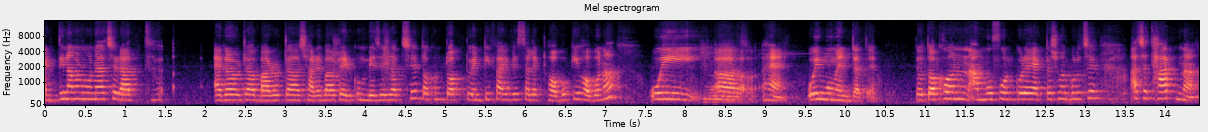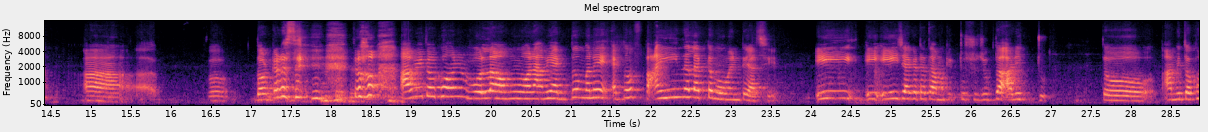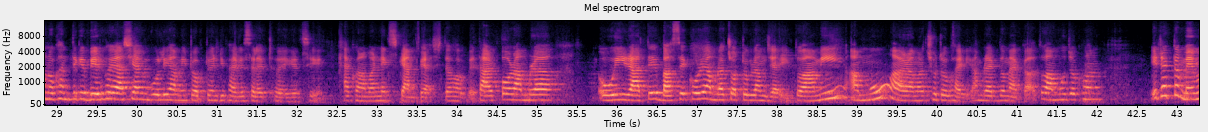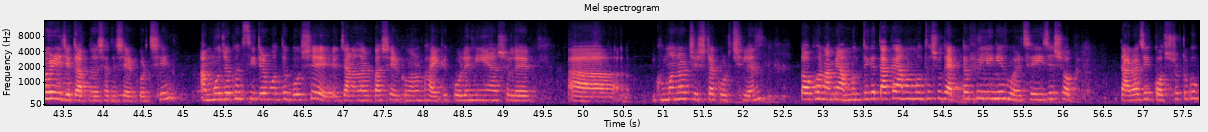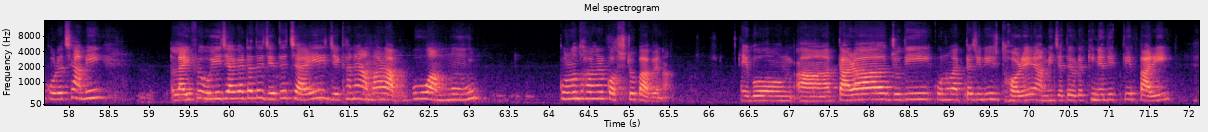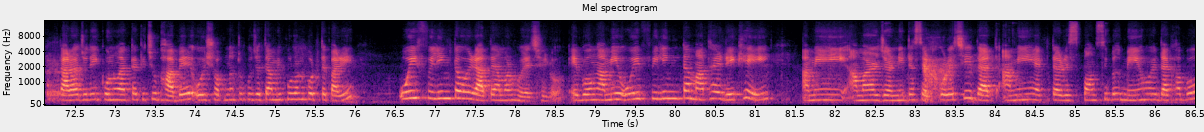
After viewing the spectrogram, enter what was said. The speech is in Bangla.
একদিন আমার মনে আছে রাত এগারোটা বারোটা সাড়ে বারোটা এরকম বেজে যাচ্ছে তখন টপ টোয়েন্টি ফাইভে সিলেক্ট হব কি হব না ওই হ্যাঁ ওই মোমেন্টটাতে তো তখন আম্মু ফোন করে একটা সময় বলেছে আচ্ছা থাক না দরকার আছে। তো আমি তখন বললাম আম্মু মানে আমি একদম মানে একদম ফাইনাল একটা মোমেন্টে আছি। এই এই এই জায়গাটাতে আমাকে একটু সুযোগ দাও আর একটু। তো আমি তখন ওখান থেকে বের হয়ে আসি, আমি বলি, আমি টপ টোয়েন্টি ফাইভে সিলেক্ট হয়ে গেছি। এখন আমার নেক্সট ক্যাম্পে আসতে হবে। তারপর আমরা ওই রাতে বাসে করে আমরা চট্টগ্রাম যাই। তো আমি, আম্মু আর আমার ছোট ভাই, আমরা একদম একা। তো আম্মু যখন, এটা একটা মেমোরি যেটা আপনাদের সাথে শেয়ার করছি। আম্মু যখন সিটের মধ্যে বসে জানালার পাশে এরকম আমার ভাইকে কোলে নিয়ে আসলে ঘুমানোর চেষ্টা করছিলেন, তখন আমি আম্মুর দিকে তাকাই, আমার মধ্যে শুধু একটা ফিলিংই হয়েছে, এই যে সব তারা যে কষ্টটুকু করেছে, আমি লাইফে ওই জায়গাটাতে যেতে চাই যেখানে আমার আব্বু, আম্মু কোনো ধরনের কষ্ট পাবে না। এবং তারা যদি কোনো একটা জিনিস ধরে, আমি যাতে ওটা কিনে দিতে পারি, তারা যদি কোনো একটা কিছু ভাবে, ওই স্বপ্নটুকু যাতে আমি পূরণ করতে পারি, ওই ফিলিংটা ওই রাতে আমার হয়েছিল। এবং আমি ওই ফিলিংটা মাথায় রেখেই আমি আমার জার্নিটা সেট করেছি দ্যাট আমি একটা রেসপন্সিবল মেয়ে হয়ে দেখাবো।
